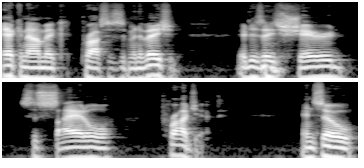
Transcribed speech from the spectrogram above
economic process of innovation. It is a mm. shared societal project. And so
